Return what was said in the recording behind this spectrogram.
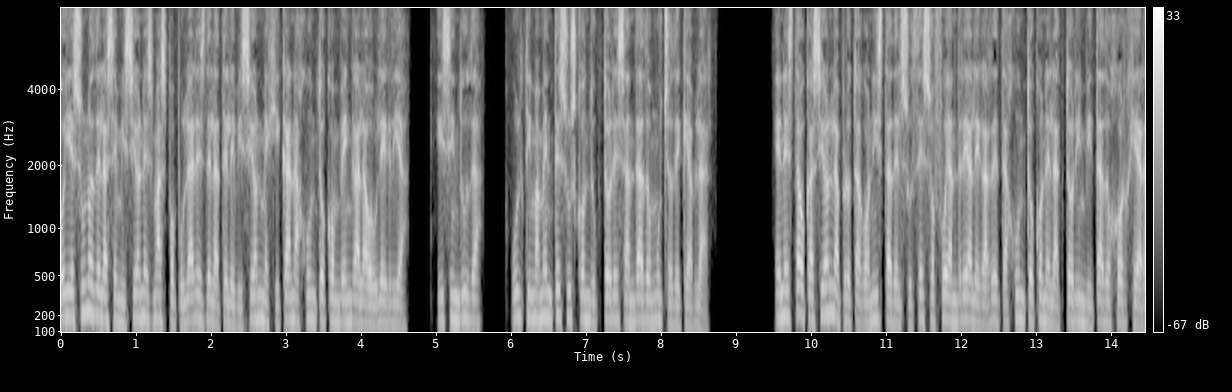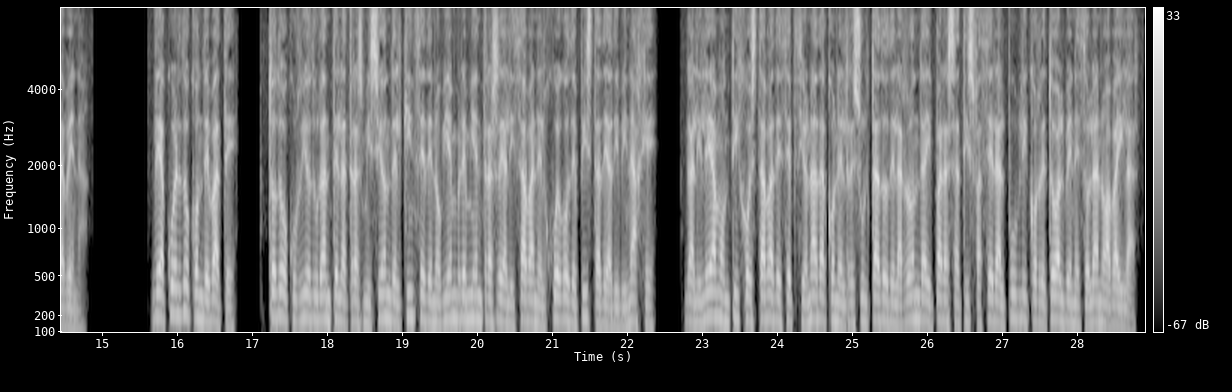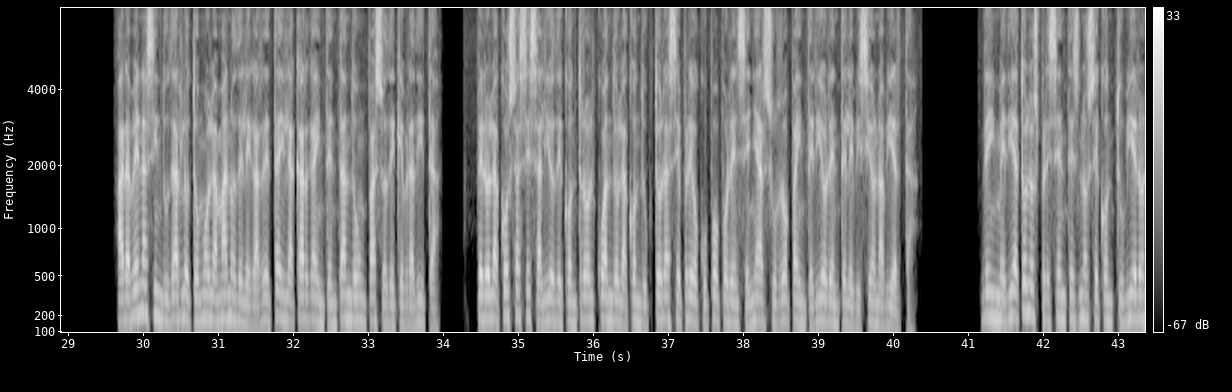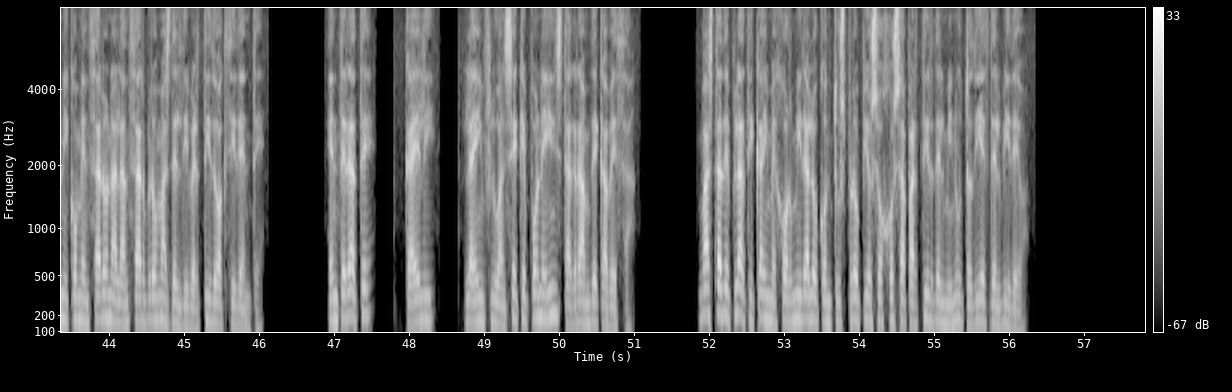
Hoy es una de las emisiones más populares de la televisión mexicana junto con Venga la Alegría, y sin duda, últimamente sus conductores han dado mucho de qué hablar. En esta ocasión la protagonista del suceso fue Andrea Legarreta junto con el actor invitado Jorge Aravena. De acuerdo con Debate, todo ocurrió durante la transmisión del 15 de noviembre mientras realizaban el juego de pista de adivinaje, Galilea Montijo estaba decepcionada con el resultado de la ronda y para satisfacer al público retó al venezolano a bailar. Aravena sin dudarlo tomó la mano de Legarreta y la carga intentando un paso de quebradita, pero la cosa se salió de control cuando la conductora se preocupó por enseñar su ropa interior en televisión abierta. De inmediato los presentes no se contuvieron y comenzaron a lanzar bromas del divertido accidente. Entérate, Kaeli, la influencer que pone Instagram de cabeza. Basta de plática y mejor míralo con tus propios ojos a partir del minuto 10 del vídeo.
